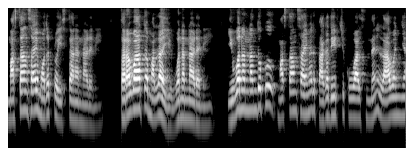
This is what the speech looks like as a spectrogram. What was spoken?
మస్తాన్ సాయి మొదట్లో ఇస్తానన్నాడని తర్వాత మళ్ళా ఇవ్వనన్నాడని ఇవ్వనన్నందుకు మస్తాన్ సాయి మీద పగ తీర్చుకోవాల్సిందని లావణ్య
